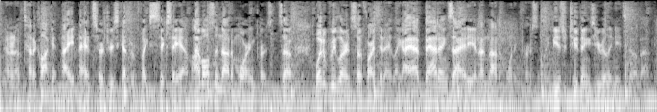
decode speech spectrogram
I don't know ten o'clock at night, and I had surgery scheduled for like six a.m. I'm also not a morning person. So what have we learned so far today? Like I have bad anxiety, and I'm not a morning person. Like these are two things you really need to know about me.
